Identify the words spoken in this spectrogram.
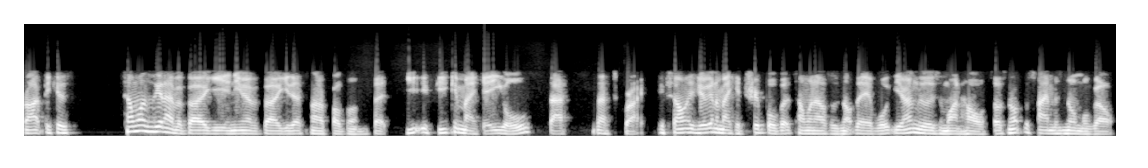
right? Because someone's going to have a bogey and you have a bogey, that's not a problem. But you, if you can make eagles, that's that's great. If someone, if you're going to make a triple, but someone else is not there, well, you're only losing one hole, so it's not the same as normal golf.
